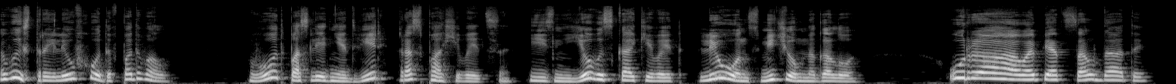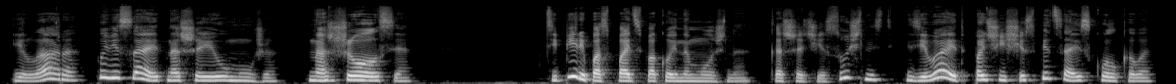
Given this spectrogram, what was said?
выстроили у входа в подвал. Вот последняя дверь распахивается, и из нее выскакивает Леон с мечом наголо. «Ура!» – вопят солдаты, и Лара повисает на шее у мужа. Нашелся! Теперь и поспать спокойно можно. Кошачья сущность зевает почище спеца из Колкова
